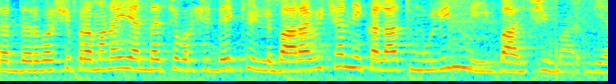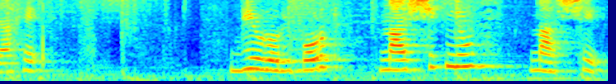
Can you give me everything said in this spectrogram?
तर दरवर्षीप्रमाणे यंदाच्या वर्षी देखील बारावीच्या निकालात मुलींनी बाजी मारली आहे. Bureau report Nashik news Nashik.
